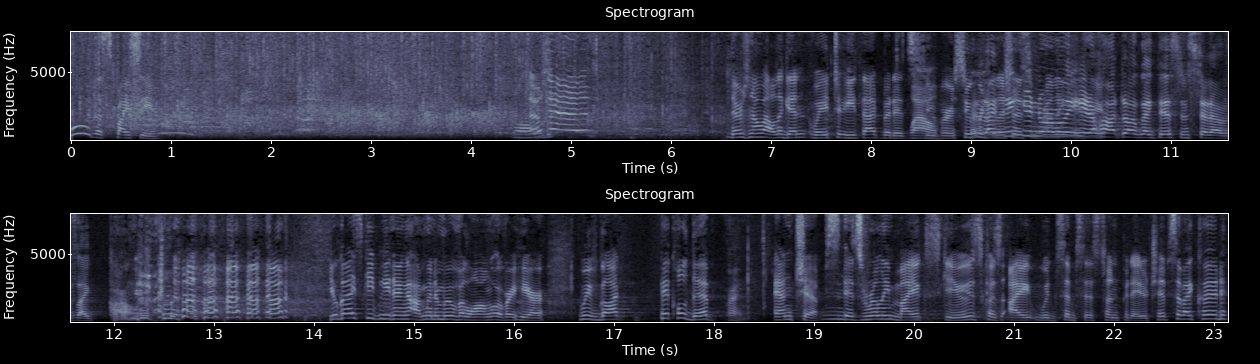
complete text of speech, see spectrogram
Ooh, that's spicy. Okay. There's no elegant way to eat that, but it's super, super Because I delicious. think you normally really eat a hot dog like this. Instead, I was like, You guys keep eating. I'm going to move along over here. We've got pickle dip and chips. Mm. It's really my excuse because I would subsist on potato chips if I could.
